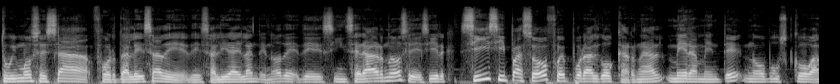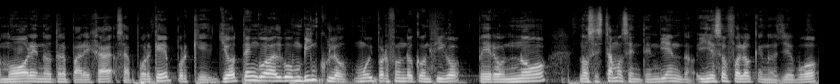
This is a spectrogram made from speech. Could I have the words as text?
tuvimos esa fortaleza de, de salir adelante, ¿no? De, de sincerarnos y decir, sí, sí pasó, fue por algo carnal, meramente, no busco amor en otra pareja. O sea, ¿por qué? Porque yo tengo algo, un vínculo muy profundo contigo, pero no nos estamos entendiendo. Y eso fue lo que nos llevó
